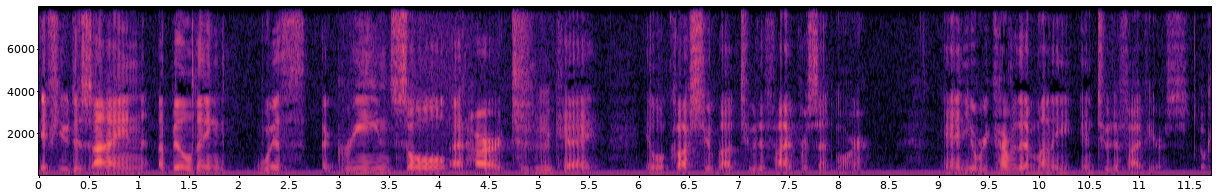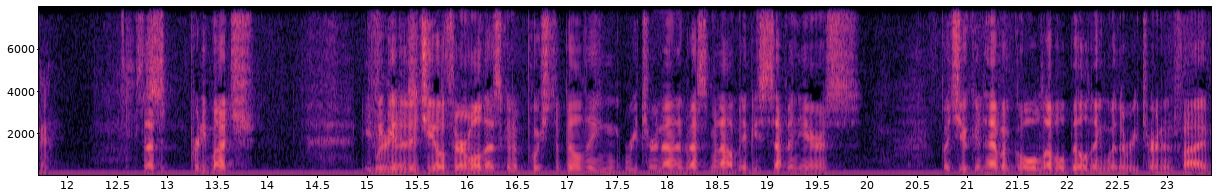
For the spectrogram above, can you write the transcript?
if you design a building with a green soul at heart, Mm-hmm. okay, it will cost you about two to five percent more, and you'll recover that money in two to five years. Okay. So that's pretty much. If you get it it is. a geothermal, that's going to push the building return on investment out maybe seven years, but you can have a gold level building with a return in five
